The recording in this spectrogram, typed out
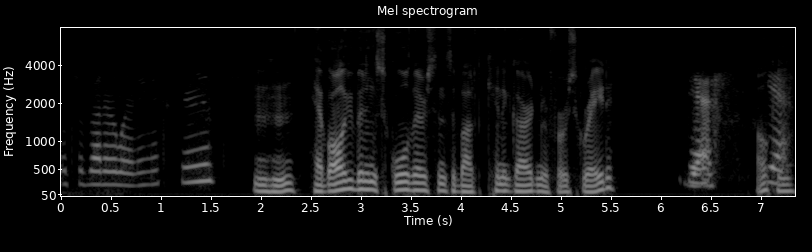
it's a better learning experience. Mm-hmm. Have all of you been in school there since about kindergarten or first grade? Yes. Okay. Yes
